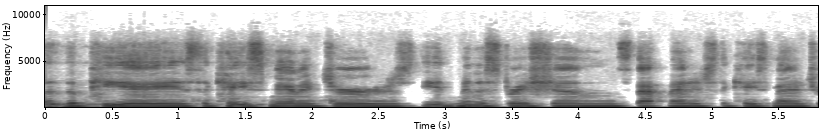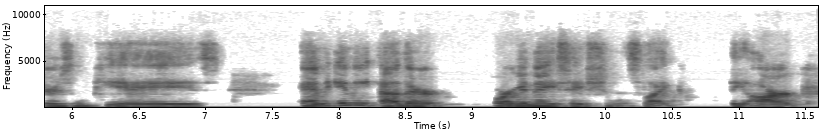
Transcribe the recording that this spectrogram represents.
uh, the PAs, the case managers, the administrations that manage the case managers and PAs, and any other organizations like the ARC,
